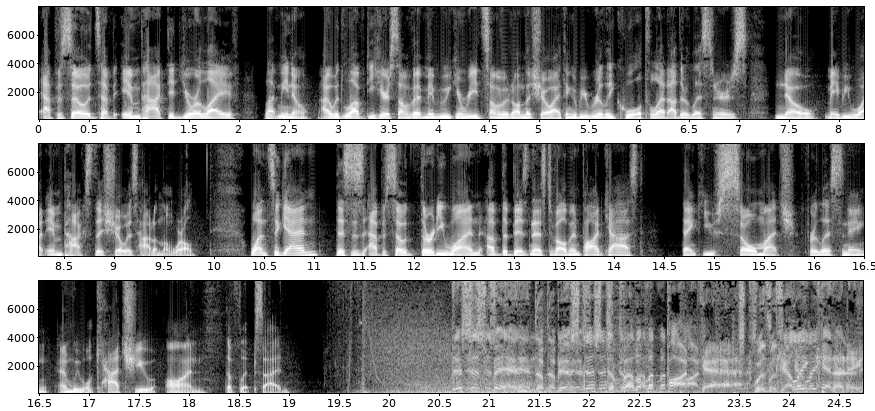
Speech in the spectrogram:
episodes have impacted your life, let me know. I would love to hear some of it. Maybe we can read some of it on the show. I think it'd be really cool to let other listeners know maybe what impacts this show has had on the world. Once again, this is episode 31 of the Business Development Podcast. Thank you so much for listening, and we will catch you on the flip side. This has been the Business Development Podcast with Kelly Kennedy.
